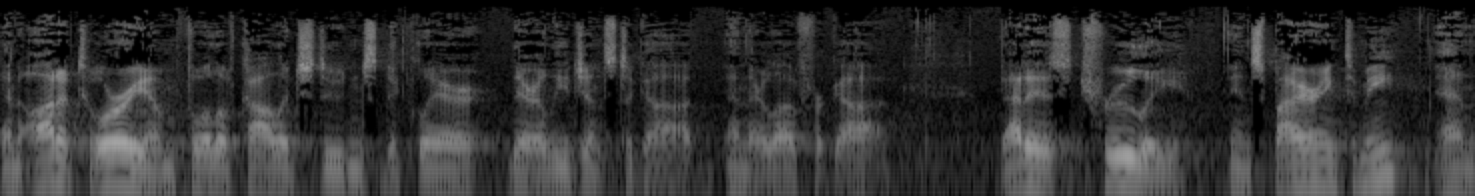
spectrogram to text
an auditorium full of college students declare their allegiance to God and their love for God. That is truly inspiring to me, and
